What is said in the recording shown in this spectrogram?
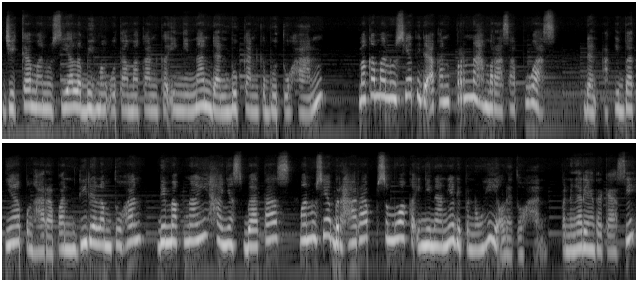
Jika manusia lebih mengutamakan keinginan dan bukan kebutuhan, maka manusia tidak akan pernah merasa puas dan akibatnya pengharapan di dalam Tuhan dimaknai hanya sebatas manusia berharap semua keinginannya dipenuhi oleh Tuhan. Pendengar yang terkasih,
